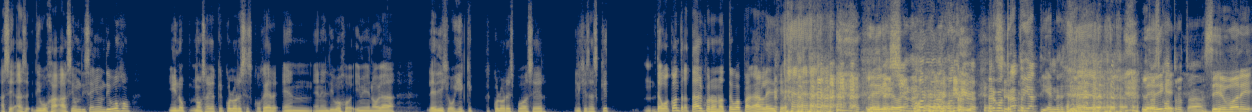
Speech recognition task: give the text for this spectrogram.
hacer, hacer- dibujar, hacer un diseño, un dibujo, y no, no sabía qué colores escoger en, en el dibujo. Y mi novia le dije, oye, ¿qué, qué colores puedo hacer? Y le dije, ¿sabes qué? Te voy a contratar, pero no te voy a pagar, le dije. le dije, te voy a- Simón, pero contra- Pero contrato ya tienes. le Estás dije, contratada. Sí, more,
